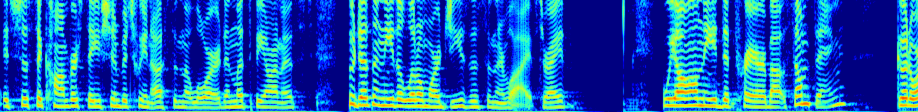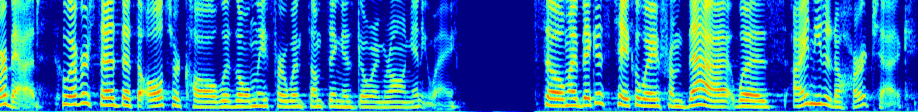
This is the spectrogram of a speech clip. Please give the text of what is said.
It's just a conversation between us and the Lord. And let's be honest, who doesn't need a little more Jesus in their lives, right? We all need to pray about something good or bad. Whoever said that the altar call was only for when something is going wrong anyway? So, my biggest takeaway from that was I needed a heart check.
